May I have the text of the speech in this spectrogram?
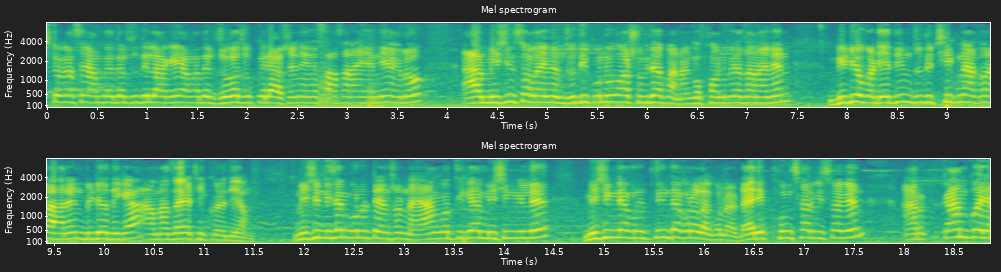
স্টক আছে। আপনাদের যদি লাগে, আমাদের যোগাযোগ করে আসেন। এই যে চাচার আইহা নিয়ে গেল। আর মেশিন চলাইবেন, যদি কোনো অসুবিধা পান আঙ্গ ফোন করে জানাবেন ভিডিও পাঠিয়ে দিম। যদি ঠিক না করে হারেন ভিডিও দিকে আমরা যাই ঠিক করে দিয়াম। মেশিন নিছেন, কোনো টেনশন নাই। আঙ্গ থেকে মেশিন নিলে মেশিন নিয়ে কোনো চিন্তা করা লাগবে না। ডাইরেক্ট ফুল সার্ভিস পাইবেন। আর কাম করে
